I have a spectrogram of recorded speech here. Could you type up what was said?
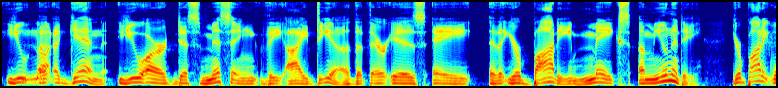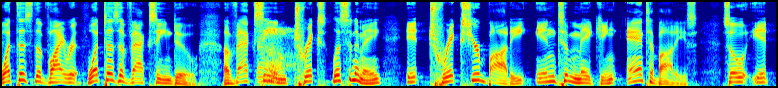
you uh, again, you are dismissing the idea that there is a that your body makes immunity. Your body. What does the virus? What does a vaccine do? A vaccine tricks. Listen to me. It tricks your body into making antibodies. So it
